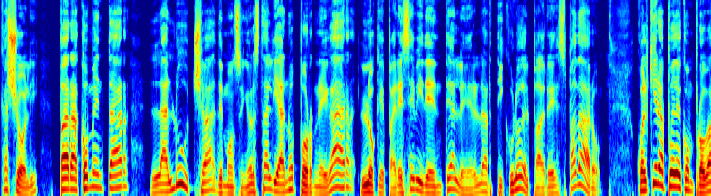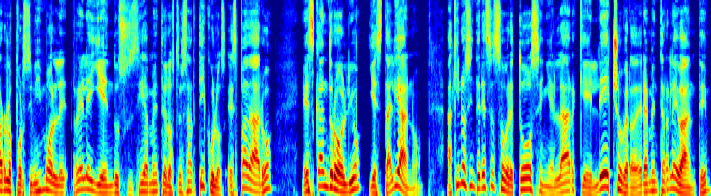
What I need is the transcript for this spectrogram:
Cascioli, para comentar la lucha de Monseñor Staliano por negar lo que parece evidente al leer el artículo del padre Spadaro. Cualquiera puede comprobarlo por sí mismo releyendo sucesivamente los tres artículos, Spadaro, Escandrolio y Staliano. Aquí nos interesa sobre todo señalar que el hecho verdaderamente relevante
